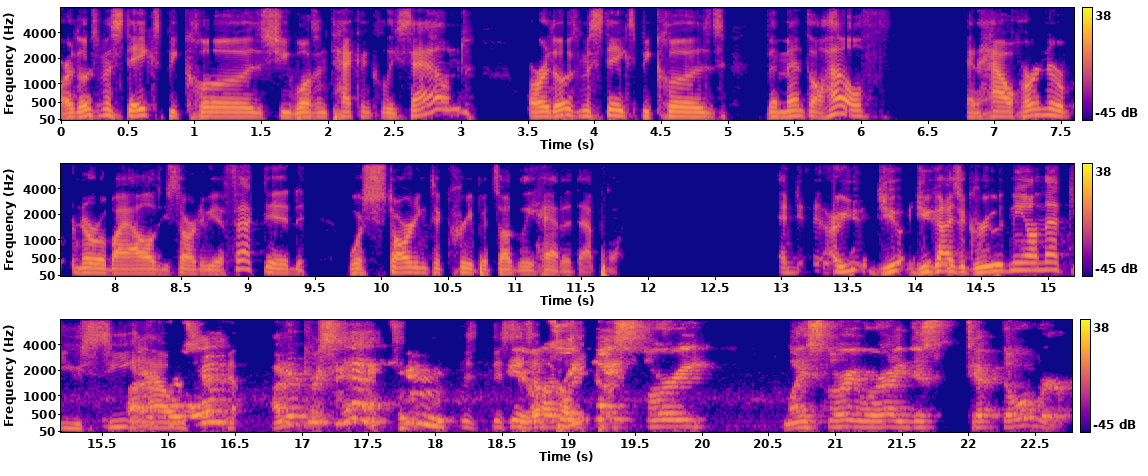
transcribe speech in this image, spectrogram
Are those mistakes because she wasn't technically sound? Or are those mistakes because the mental health and how her neuro- neurobiology started to be affected was starting to creep its ugly head at that point. And are you do you do you guys agree with me on that? Do you see 100%, how hundred percent? this, this is like my story. My story where I just tipped over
